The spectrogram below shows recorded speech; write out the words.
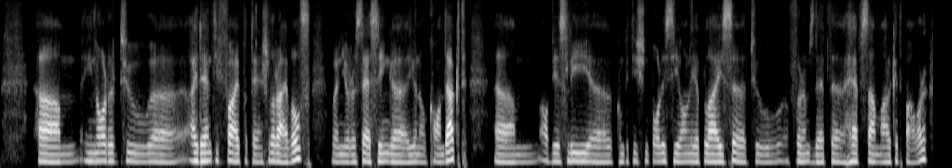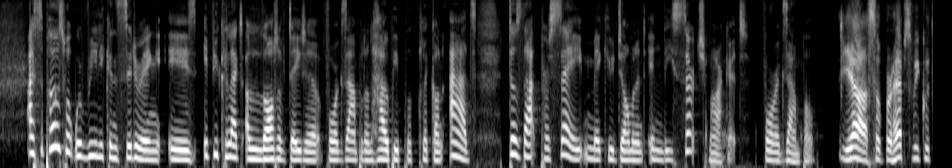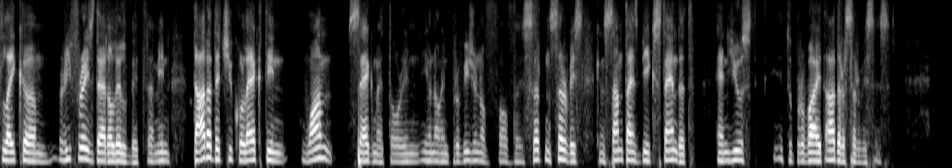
um, in order to uh, identify potential rivals when you're assessing, uh, you know, conduct Um, obviously, uh, competition policy only applies uh, to firms that uh, have some market power. I suppose what we're really considering is if you collect a lot of data, for example, on how people click on ads, does that per se make you dominant in the search market, for example? Yeah, so perhaps we could like um, rephrase that a little bit. I mean, data that you collect in one segment or in you know in provision of, of a certain service can sometimes be extended and used to provide other services.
